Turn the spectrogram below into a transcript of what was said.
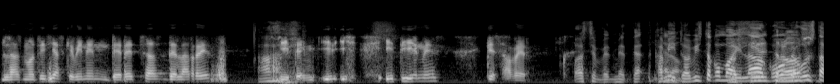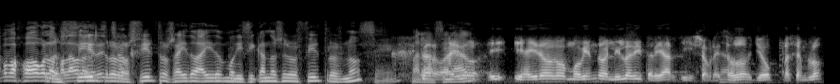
las noticias que vienen derechas de la red Ay. y, te- y- y- y tienes que saber. Camito, Claro. ¿has visto cómo ha hilado? ¿Cómo me gusta cómo ha jugado con la los palabra filtros, los filtros, ha ido, ha ido modificándose los filtros, ¿no? Sí. Para Claro, ha ido, y, y ha ido moviendo el hilo editorial y sobre Claro. todo yo, por ejemplo,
